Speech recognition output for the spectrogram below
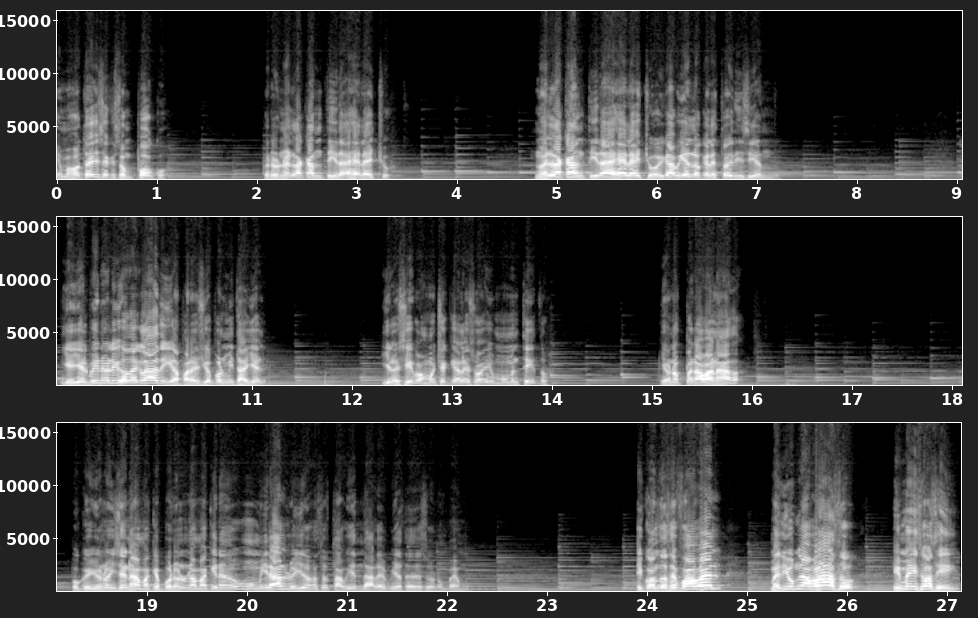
Y a lo mejor te dice que son pocos. Pero no es la cantidad, es el hecho. No es la cantidad, es el hecho. Oiga bien lo que le estoy diciendo. Y ayer vino el hijo de Gladys y apareció por mi taller. Y le decía, vamos a chequear eso ahí un momentito. Yo no esperaba nada. Porque yo no hice nada más que poner una máquina de humo, mirarlo y yo, eso está bien, dale, fíjate de eso, nos vemos. Y cuando se fue a ver, me dio un abrazo y me hizo así.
